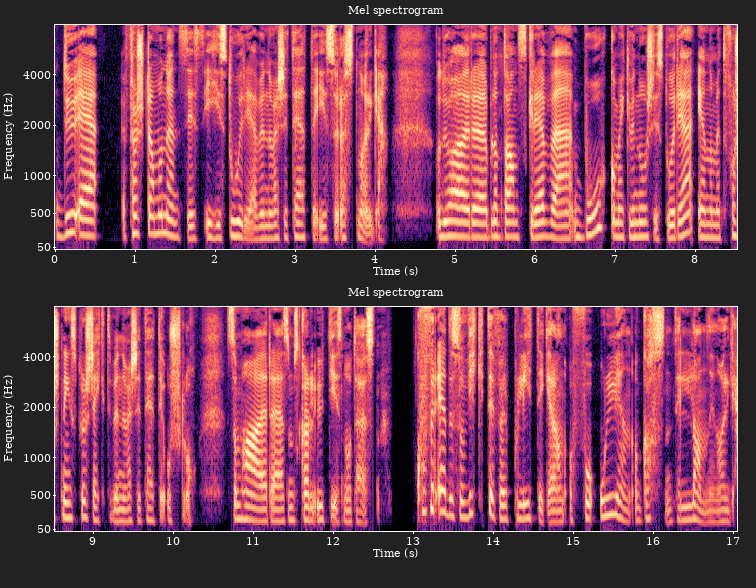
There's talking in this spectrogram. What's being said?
du er førsteamanuensis i historie ved Universitetet i Sørøst-Norge. Og du har blant annet skrevet bok om Equinors historie gjennom et forskningsprosjekt ved Universitetet i Oslo, som, har, som skal utgis nå til høsten. Hvorfor er det så viktig for politikerne å få oljen og gassen til land i Norge?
